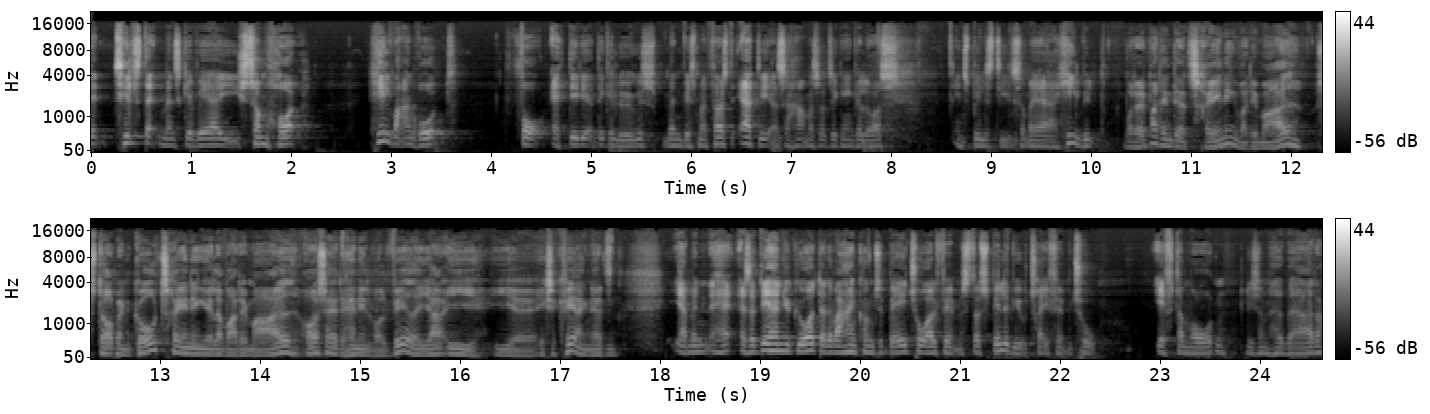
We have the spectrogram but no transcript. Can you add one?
den tilstand, man skal være i som hold, hele vejen rundt, for at det der, det kan lykkes. Men hvis man først er der, så har man så til gengæld også en spillestil, som er helt vild. Hvordan var den der træning? Var det meget stop-and-go-træning, eller var det meget også, at han involverede jer i, i uh, eksekveringen af den? Jamen, altså det han jo gjorde, da det var, han kom tilbage i 92, der spillede vi jo 3-5-2 efter Morten ligesom havde været der,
